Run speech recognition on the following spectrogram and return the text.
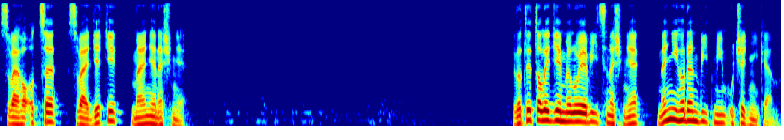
svého otce, své děti, méně než mě. Kdo tyto lidi miluje víc než mě, není hoden být mým učedníkem.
